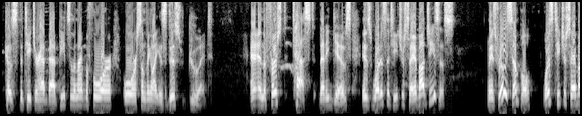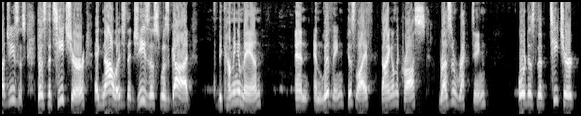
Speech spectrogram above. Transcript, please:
because the teacher had bad pizza the night before or something like, is this good? And, the first test that he gives is what does the teacher say about Jesus? I mean, it's really simple. What does the teacher say about Jesus? Does the teacher acknowledge that Jesus was God becoming a man and, and living his life, dying on the cross, resurrecting? Or does the teacher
